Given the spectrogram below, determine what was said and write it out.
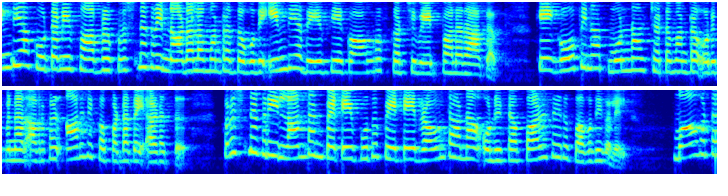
இந்தியா கூட்டணி சார்பில் கிருஷ்ணகிரி நாடாளுமன்ற தொகுதி இந்திய தேசிய காங்கிரஸ் கட்சி வேட்பாளராக கே. கோபிநாத் முன்னாள் சட்டமன்ற உறுப்பினர் அவர்கள் அறிவிக்கப்பட்டதை அடுத்து கிருஷ்ணகிரி லண்டன்பேட்டை புதுப்பேட்டை ரவுண்டானா உள்ளிட்ட பல்வேறு பகுதிகளில் மாவட்ட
